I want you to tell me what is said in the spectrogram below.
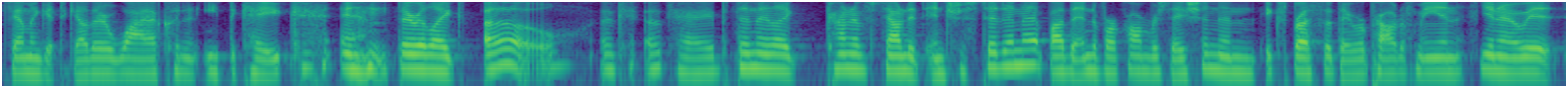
family get together why I couldn't eat the cake. And they were like, oh, okay, okay. But then they like kind of sounded interested in it by the end of our conversation and expressed that they were proud of me. And, you know, it,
